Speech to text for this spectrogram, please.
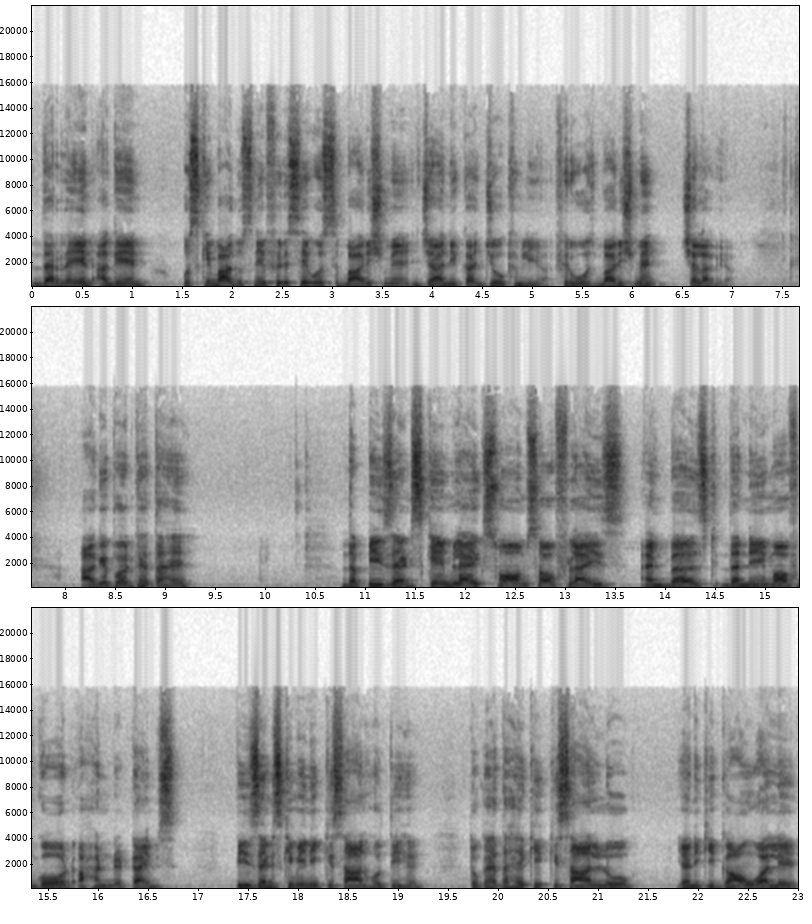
the rain again उसके बाद उसने फिर से उस बारिश में जाने का जोखिम लिया। फिर वो उस बारिश में चला गया। आगे पोइट कहता है the peasants came like swarms of flies and burst the name of God a hundred times peasants की मीनिंग किसान होती है तो कहता है कि किसान लोग, यानी कि गाँव वाले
